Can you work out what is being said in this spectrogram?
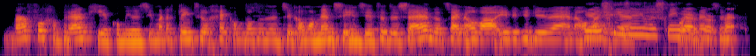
waarvoor gebruik je je community? Maar dat klinkt heel gek, omdat er natuurlijk allemaal mensen in zitten. Dus hè, dat zijn allemaal individuen en allemaal ja, misschien hele misschien waar, waar, waar,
